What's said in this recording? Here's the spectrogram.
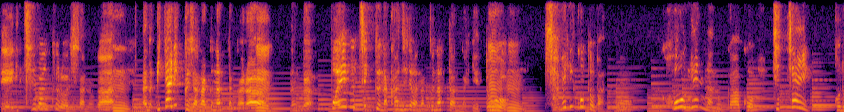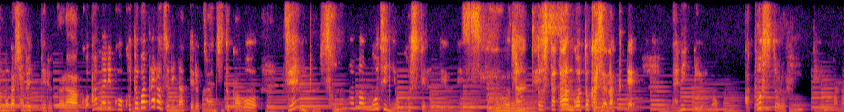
て、一番苦労したのが、うん。あのイタリックじゃなくなったから、うんなんかポエムチックな感じではなくなったんだけど、うんうん喋り言葉の方言なのかこうちっちゃい子供が喋ってるからこうあんまりこう言葉足らずになってる感じとかを全部そのまま文字に起こしてるんだよね。そうちゃんとした単語とかじゃなくて。何っていうの？アポストロフィーっていうのかな？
